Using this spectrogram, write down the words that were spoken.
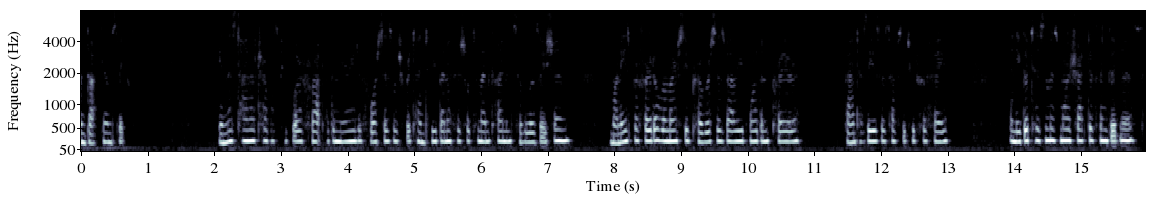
Kontakion 6. In this time of troubles, people are fraught with a myriad of forces which pretend to be beneficial to mankind and civilization. Money is preferred over mercy, progress is valued more than prayer, fantasy is a substitute for faith, and egotism is more attractive than goodness.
